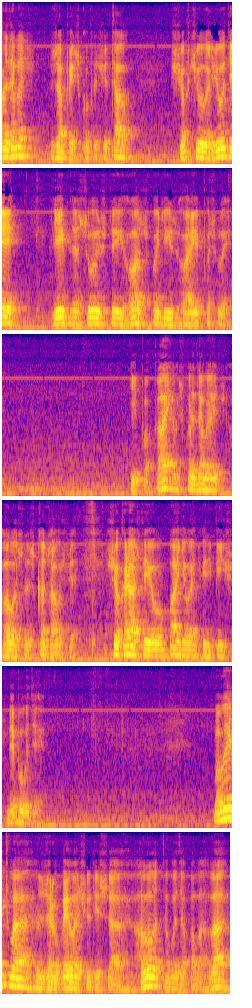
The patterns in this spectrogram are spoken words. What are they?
Продавець записку прочитав, щоб чули люди, хліб насущний, Господі з гори пошли. І покаявся продавець, голосно сказавши, що красти його обманювати він більш не буде. Молитва зробила чудеса, голодна вода помогла,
